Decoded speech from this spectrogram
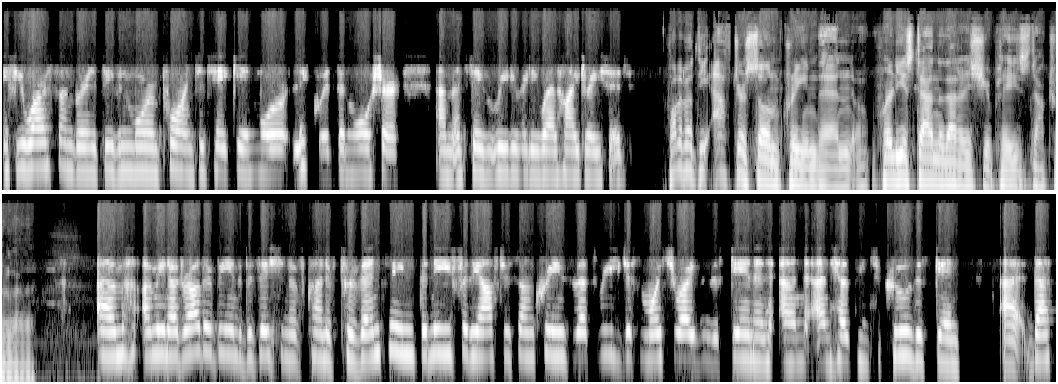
if you are sunburned, it's even more important to take in more liquid than water um, and stay really, really well hydrated. What about the after sun cream then? Where do you stand on that issue, please, Dr. Alana? Um, I mean, I'd rather be in the position of kind of preventing the need for the after sun cream. So that's really just moisturising the skin and, and, and helping to cool the skin. Uh, that's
